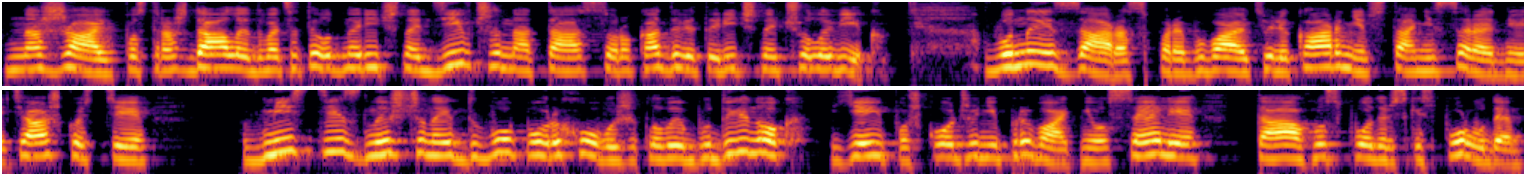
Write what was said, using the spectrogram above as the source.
на жаль, постраждали 21-річна дівчина та 49-річний чоловік. Вони зараз перебувають у лікарні в стані середньої тяжкості. В місті знищений двоповерховий житловий будинок, є й пошкоджені приватні оселі та господарські споруди.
